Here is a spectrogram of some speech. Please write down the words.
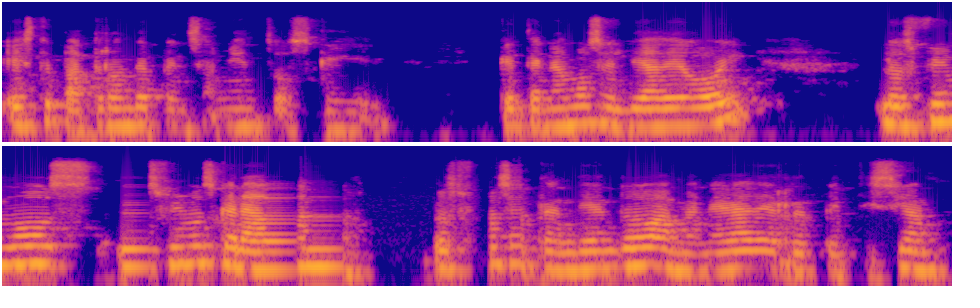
este patrón de pensamientos que, que, tenemos el día de hoy, los fuimos, los fuimos grabando, los fuimos aprendiendo a manera de repetición.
